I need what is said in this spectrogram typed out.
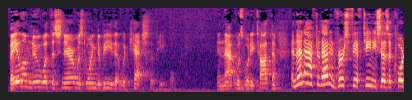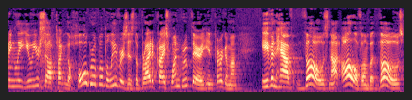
Balaam knew what the snare was going to be that would catch the people. And that was what he taught them. And then after that, in verse 15, he says, Accordingly, you yourself, talking the whole group of believers as the bride of Christ, one group there in Pergamum, even have those, not all of them, but those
